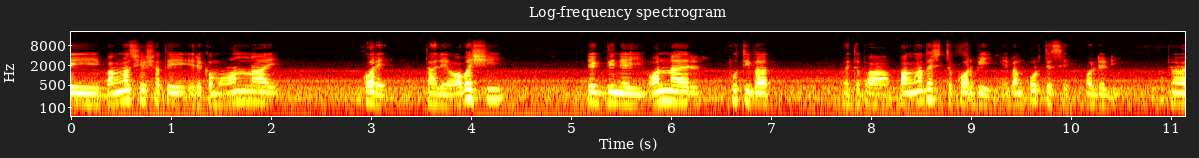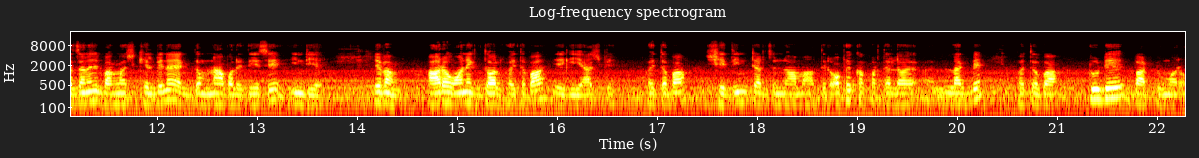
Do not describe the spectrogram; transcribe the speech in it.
এই বাংলাদেশের সাথে এরকম অন্যায় করে, তাহলে অবশ্যই একদিন এই অন্যায়ের প্রতিবাদ হয়তো বা বাংলাদেশ তো করবেই এবং করতেছে অলরেডি আপনারা জানেন বাংলাদেশ খেলবে না, একদম না বলে দিয়েছে ইন্ডিয়ায় এবং আরও অনেক দল হয়তোবা এগিয়ে আসবে। হয়তোবা সেই দিনটার জন্য আমাদের অপেক্ষা করতে লাগবে, হয়তোবা টুডে বা টুমরো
